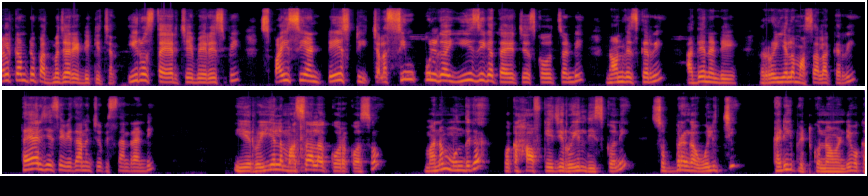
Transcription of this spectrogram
వెల్కమ్ టు పద్మజారెడ్డి కిచెన్. ఈరోజు తయారు చేయబోయే రెసిపీ స్పైసీ అండ్ టేస్టీ చాలా సింపుల్గా ఈజీగా తయారు చేసుకోవచ్చు అండి నాన్ వెజ్ కర్రీ అదేనండి రొయ్యల మసాలా కర్రీ. తయారు చేసే విధానం చూపిస్తాను రండి. ఈ రొయ్యల మసాలా కూర కోసం మనం ముందుగా ఒక హాఫ్ కేజీ రొయ్యలు తీసుకొని శుభ్రంగా ఒలిచి కడిగి పెట్టుకున్నామండి. ఒక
